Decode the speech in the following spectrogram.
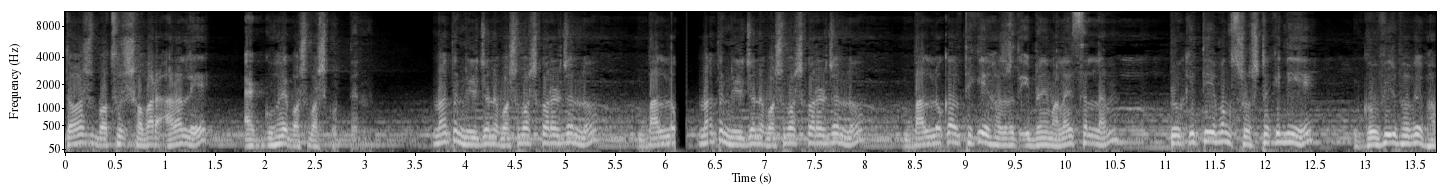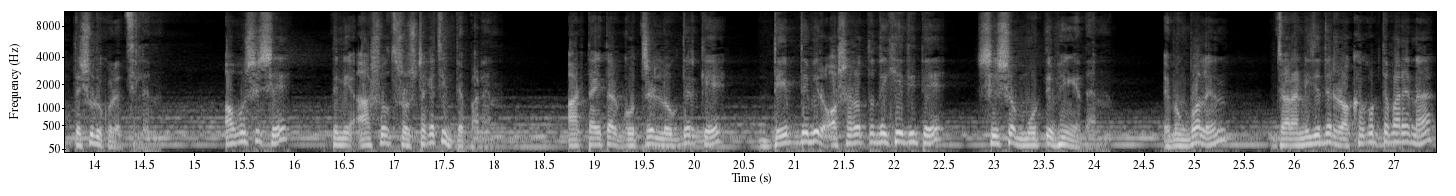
দশ বছর সবার আড়ালে এক গুহায় বসবাস করতেন। নয়তো নির্জনে বসবাস করার জন্য বাল্য নয়তো নির্জনে বসবাস করার জন্য বাল্যকাল থেকে হজরত ইব্রাহিম আলাইসাল্লাম প্রকৃতি এবং স্রষ্টাকে নিয়ে গভীরভাবে ভাবতে শুরু করেছিলেন। অবশেষে তিনি আসল স্রষ্টাকে চিনতে পারেন। আর তাই তার গোত্রের লোকদেরকে দেবদেবীর অসারত্ব দেখিয়ে দিতে সেসব মূর্তি ভেঙে দেন এবং বলেন, যারা নিজেদের রক্ষা করতে পারে না,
